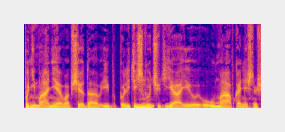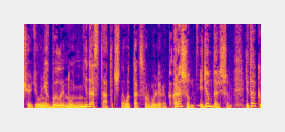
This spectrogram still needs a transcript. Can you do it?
понимание вообще, да, и политического mm. чутья, и ума в конечном счете, у них было, ну, недостаточно, вот так сформулируем. Хорошо, идем дальше. Итак,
